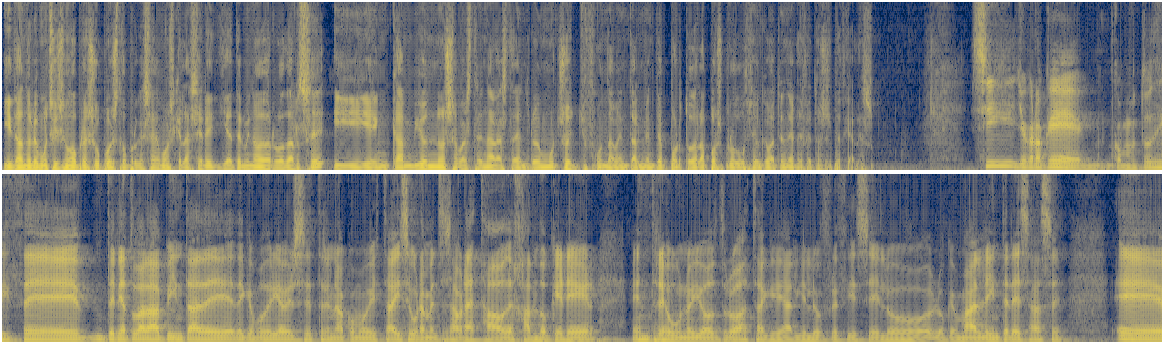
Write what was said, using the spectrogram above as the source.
y dándole muchísimo presupuesto, porque sabemos que la serie ya ha terminado de rodarse y en cambio no se va a estrenar hasta dentro de mucho, fundamentalmente por toda la postproducción que va a tener de efectos especiales. Sí, yo creo que, como tú dices, tenía toda la pinta de, que podría haberse estrenado como vista y seguramente se habrá estado dejando querer entre uno y otro hasta que alguien le ofreciese lo, lo que más le interesase. Eh,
